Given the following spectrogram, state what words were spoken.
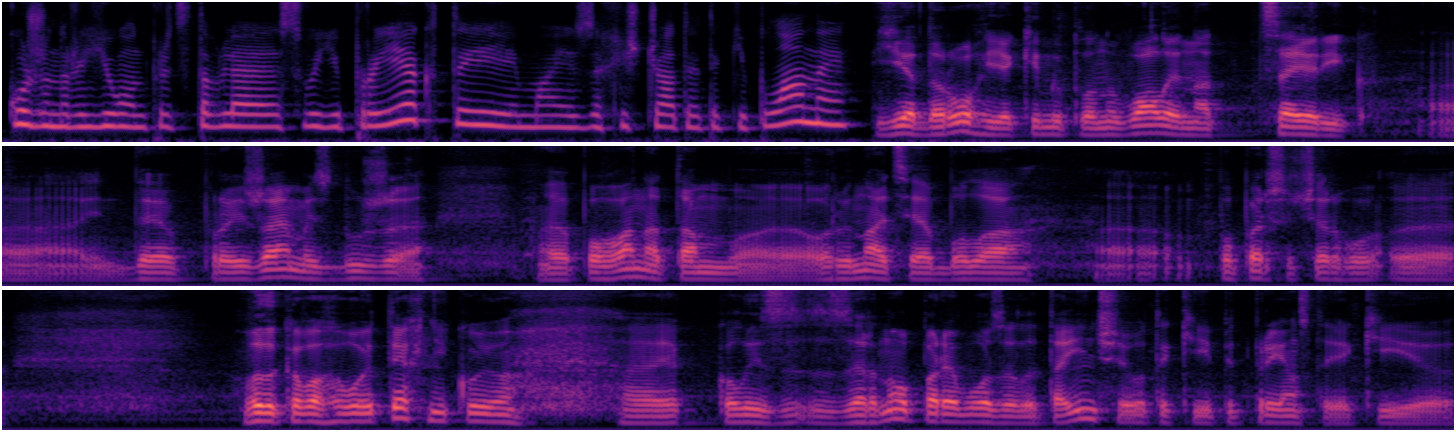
кожен регіон представляє свої проєкти, має захищати такі плани. Є дороги, які ми планували на цей рік, е, де проїжджаємось дуже е, погано. Там е, була, по першу чергу, великоваговою технікою, е, коли зерно перевозили та інші такі підприємства, які е,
